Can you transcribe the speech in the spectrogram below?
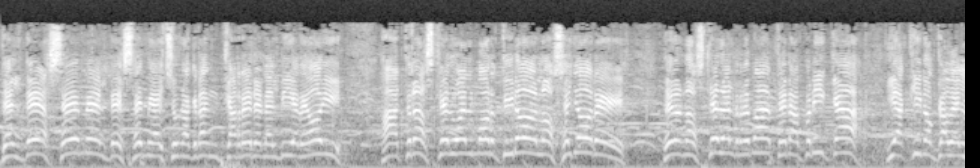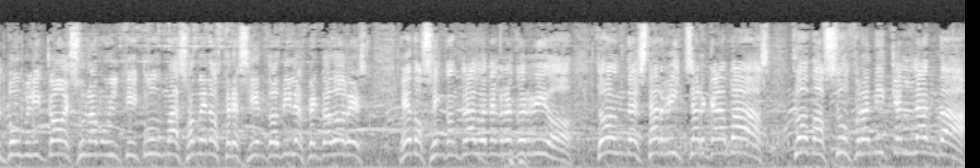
del DSM. El DSM ha hecho una gran carrera en el día de hoy. Atrás quedó el Mortirolo, señores. Pero nos queda el remate en Aprica y aquí no cabe el público. Es una multitud, más o menos 300 mil espectadores. Hemos encontrado en el recorrido. ¿Dónde está Richard Carapaz? ¿Cómo sufre Miquel Landa?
